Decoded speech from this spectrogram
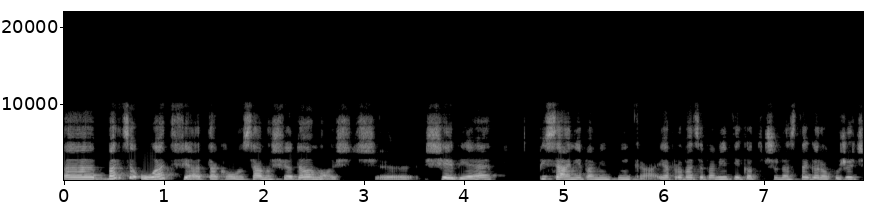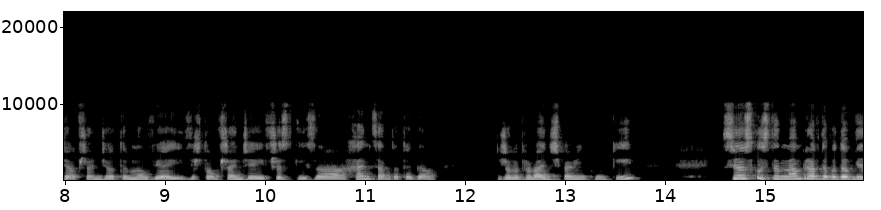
E, bardzo ułatwia taką samoświadomość e, siebie pisanie pamiętnika. Ja prowadzę pamiętnik od 13 roku życia, wszędzie o tym mówię i zresztą wszędzie i wszystkich zachęcam do tego, żeby prowadzić pamiętniki. W związku z tym mam prawdopodobnie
